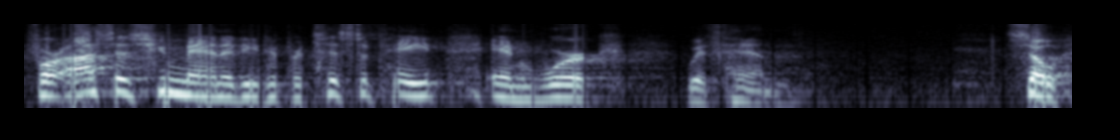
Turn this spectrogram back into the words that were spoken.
for us as humanity to participate and work with Him. So,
